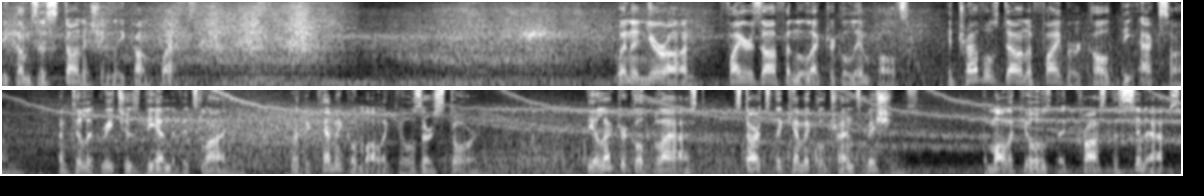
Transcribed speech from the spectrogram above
becomes astonishingly complex. When a neuron fires off an electrical impulse, it travels down a fiber called the axon until it reaches the end of its line, where the chemical molecules are stored. The electrical blast starts the chemical transmissions. The molecules that cross the synapse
